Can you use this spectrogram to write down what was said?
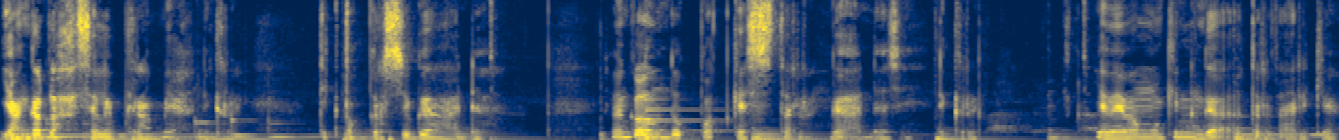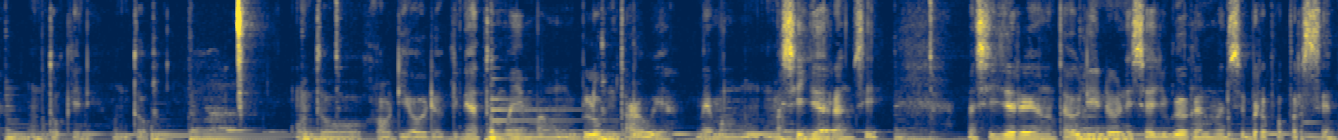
ya anggaplah selebgram ya di Krui tiktokers juga ada. Cuman kalau untuk podcaster nggak ada sih di Krui ya memang mungkin nggak tertarik ya untuk ini untuk untuk audio audio gini atau memang belum tahu ya. Memang masih jarang sih masih jarang yang tahu di Indonesia juga kan masih berapa persen.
